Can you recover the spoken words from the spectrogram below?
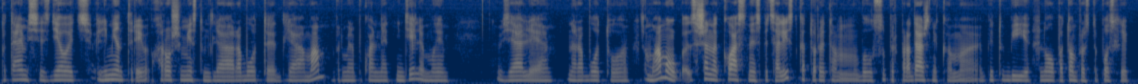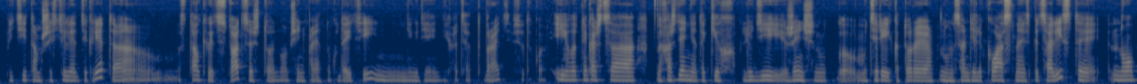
пытаемся сделать элементари хорошим местом для работы для мам. Например, буквально на этой неделе мы взяли на работу маму, совершенно классный специалист, который там был супер продажником B2B, э, но потом просто после пяти там шести лет декрета э, сталкивается с ситуацией, что ну, вообще непонятно, куда идти, нигде не хотят брать и все такое. И вот мне кажется, нахождение таких людей, женщин, э, матерей, которые, ну, на самом деле классные специалисты, но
